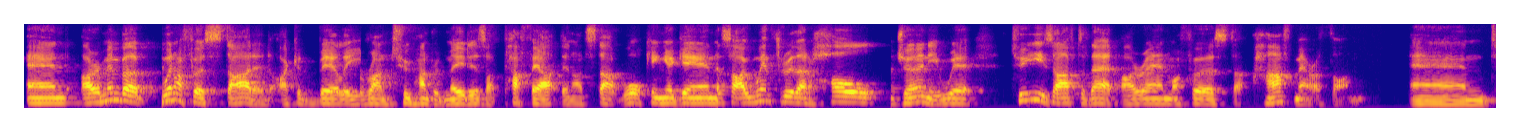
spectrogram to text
And I remember when I first started, I could barely run 200 meters. I'd puff out, then I'd start walking again. So I went through that whole journey where two years after that, I ran my first half marathon and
